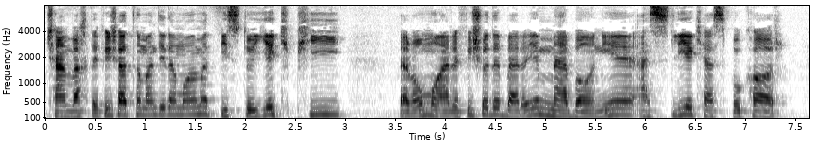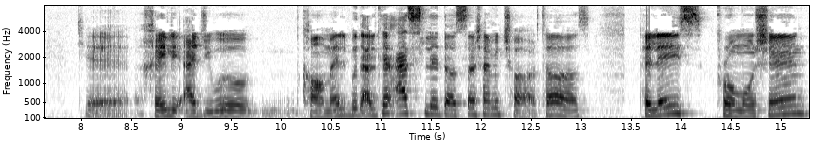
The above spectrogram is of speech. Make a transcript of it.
چند وقت پیش حتی من دیدم محمد 21 P در واقع معرفی شده برای مبانی اصلی کسب و کار. که خیلی عجیب و کامل بود. البته اصل داستانش همین چهارتاست place promotion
